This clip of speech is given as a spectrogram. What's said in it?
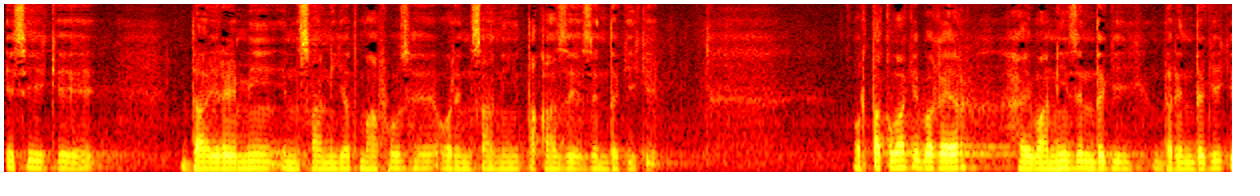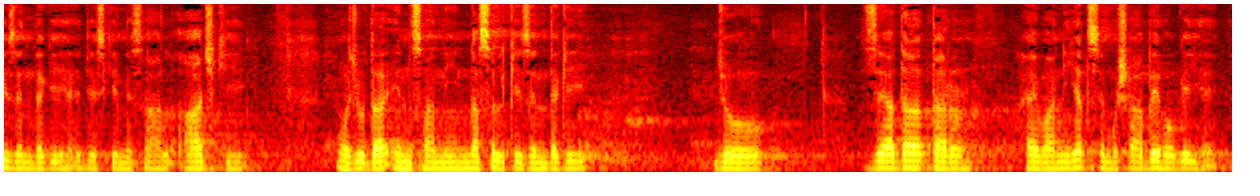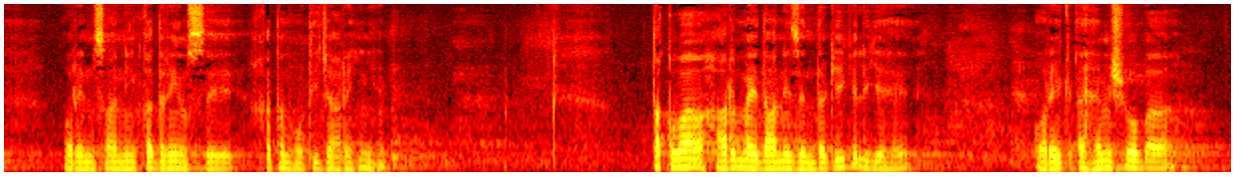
اسی کے دائرے میں انسانیت محفوظ ہے اور انسانی تقاضے زندگی کے۔ اور تقوا کے بغیر حیوانی زندگی، درندگی کی زندگی ہے، جس کی مثال آج کی موجودہ انسانی نسل کی زندگی جو زیادہ تر حیوانیت سے مشابہ ہو گئی ہے اور انسانی قدریں اس سے ختم ہوتی جا رہی ہیں۔ تقوا ہر میدان زندگی کے لیے ہے اور ایک اہم شعبہ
